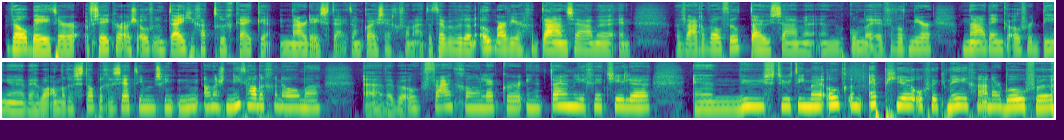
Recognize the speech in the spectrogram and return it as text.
wel beter. Zeker als je over een tijdje gaat terugkijken naar deze tijd. Dan kan je zeggen van nou, dat hebben we dan ook maar weer gedaan samen. En we waren wel veel thuis samen en we konden even wat meer nadenken over dingen. We hebben andere stappen gezet die we misschien anders niet hadden genomen. Uh, we hebben ook vaak gewoon lekker in de tuin liggen chillen. En nu stuurt hij mij ook een appje of ik meega naar boven.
